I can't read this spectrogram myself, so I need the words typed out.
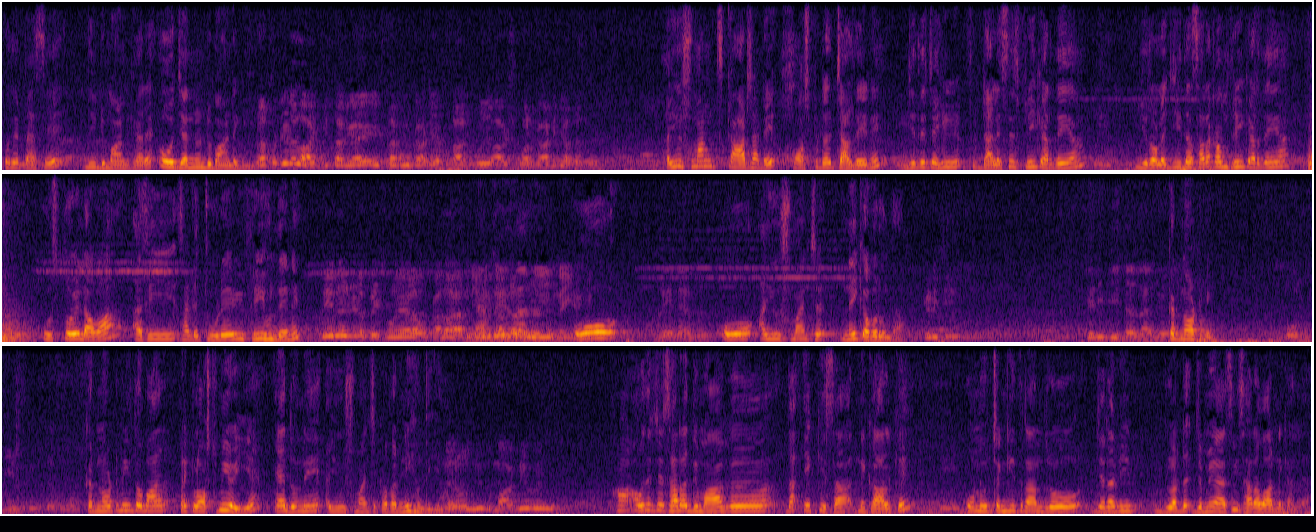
ਉਹਦੇ ਪੈਸੇ ਦੀ ਡਿਮਾਂਡ ਕਰ ਰਿਹਾ ਉਹ ਜੈਨੂਇਨ ਡਿਮਾਂਡ ਹੈਗੀ। ਹੈ ਡਾਕਟਰ ਜਿਹੜਾ ਇਲਾਜ ਕੀਤਾ ਗਿਆ ਇਸ ਦਾ ਕੋਈ ਤੁਹਾਡੇ ਹਸਪਤਾਲ ਕੋਈ ਆਯੁਸ਼ਮਾਨ ਕਾਰਡ ਹੀ ਚੱਲਦਾ ਸਰ ਆਯੁਸ਼ਮਾਨ ਕਾਰਡ ਸਾਡੇ ਹਸਪੀਟਲ ਚੱਲਦੇ ਨੇ ਜਿਹਦੇ ਚ ਅਸੀਂ ਡਾਇਲਿਸਿਸ ਫ੍ਰੀ ਕਰਦੇ ਆ ਯੂਰੋਲੋਜੀ ਦਾ ਸਾਰਾ ਕੰਮ ਫ੍ਰੀ ਕਰਦੇ ਆ ਉਸ ਤੋਂ ਇਲਾਵਾ ਅਸੀਂ ਸਾਡੇ ਚੂੜੇ ਵੀ ਫ੍ਰੀ ਹੁੰਦੇ ਨੇ। ਜਿਹੜਾ ਹੋਇਆ ਉਹ ਕਾਹਦਾ ਉਹ ਆਯੁਸ਼ਮਾਨ ਚ ਨਹੀਂ ਕਵਰ ਹੁੰਦਾ। ਕਿਹੜੀ ਚੀਜ਼? ਕਿਹੜੀ ਚੀਜ਼ ਦਾ ਇਲਾਜ ਹੋਇਆ? ਕਰਨੋਟਮੀ ਹੋਰ ਦਵਾ ਕਰਨੋਟਮੀ ਤੋਂ ਬਾਅਦ ਟ੍ਰੈਕਲੋਸਟਮੀ ਹੋਈ ਹੈ। ਇਹ ਦੋਨੇ ਆਯੁਸ਼ਮਾਨ ਚ ਕਵਰ ਨਹੀਂ ਹੁੰਦੀਆਂ। ਨਰੋਜ਼ ਦਿਮਾਗ ਦੀ ਹਾਂ ਉਹਦੇ ਚ ਸਾਰਾ ਦਿਮਾਗ ਦਾ ਇੱਕ ਹਿੱਸਾ ਨਿਕਾਲ ਕੇ ਉਹਨੂੰ ਚੰਗੀ ਤਰ੍ਹਾਂ ਅੰਦਰੋਂ ਜਿਹੜਾ ਵੀ ਬਲੱਡ ਜੰਮਿਆ ਹੋਇਆ ਸੀ ਸਾਰਾ ਬਾਹਰ ਨਿਕਾਲਿਆ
